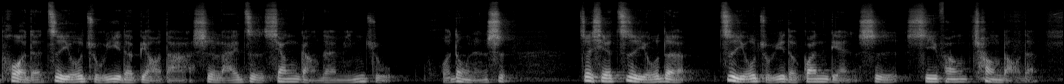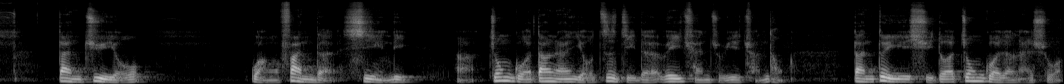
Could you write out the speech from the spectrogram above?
迫的自由主义的表达是来自香港的民主活动人士，这些自由的。自由主义的观点是西方倡导的，但具有广泛的吸引力。啊，中国当然有自己的威权主义传统，但对于许多中国人来说，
